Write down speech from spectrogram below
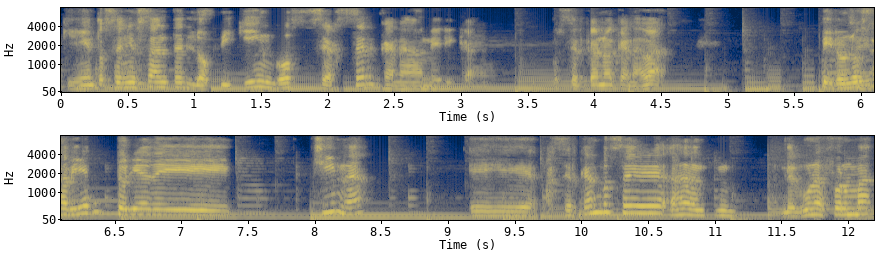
500 años antes, los vikingos se acercan a América, o cercano a Canadá pero no sabía la historia de China eh, acercándose de alguna forma,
